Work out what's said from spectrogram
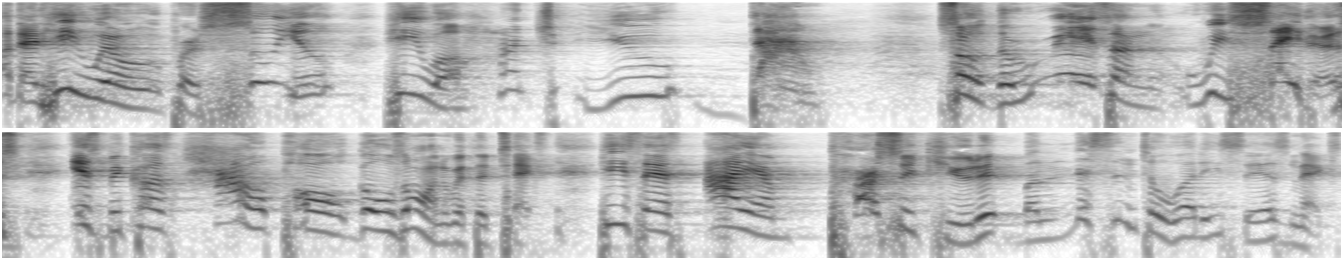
or that he will pursue you, he will hunt you down. So the reason we say this is because how Paul goes on with the text. He says, I am persecuted, but listen to what he says next,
